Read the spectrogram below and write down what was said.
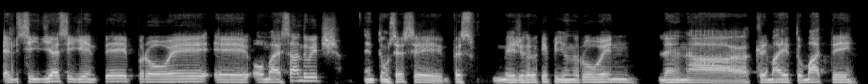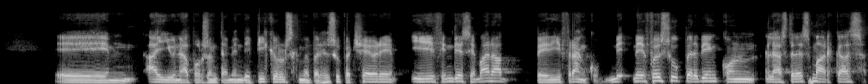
el día siguiente probé eh, Oma Sandwich. Entonces, eh, pues yo creo que pillé un Rubén, la crema de tomate. Eh, hay una porción también de pickles que me parece súper chévere. Y el fin de semana pedí Franco. Me, me fue súper bien con las tres marcas.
